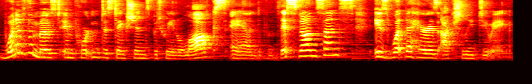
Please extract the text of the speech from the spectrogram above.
One of the most important distinctions between locks and this nonsense is what the hair is actually doing.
